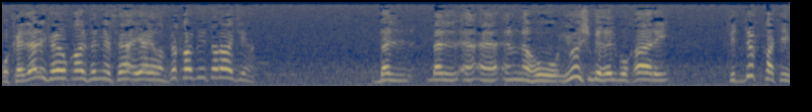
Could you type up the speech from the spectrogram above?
وكذلك يقال في النساء أيضا فقهه في تراجمه بل بل إنه يشبه البخاري في الدقة في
